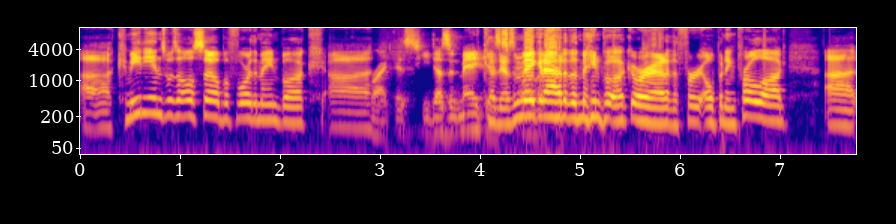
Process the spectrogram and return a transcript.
Uh, Comedians was also before the main book. Uh, Right, because he doesn't make it. because he doesn't make it out of the main book or out of the fir- opening prologue. Uh,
